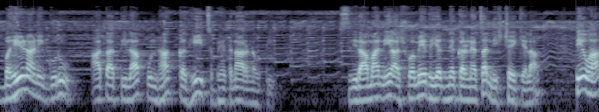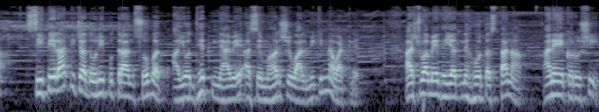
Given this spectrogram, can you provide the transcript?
बहीण आणि गुरु आता तिला पुन्हा कधीच भेटणार नव्हती. श्रीरामांनी अश्वमेध यज्ञ करण्याचा निश्चय केला. तेव्हा सीतेला तिच्या दोन्ही पुत्रांसोबत अयोध्येत न्यावे असे महर्षी वाल्मिकींना वाटले. अश्वमेध यज्ञ होत असताना अनेक ऋषी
